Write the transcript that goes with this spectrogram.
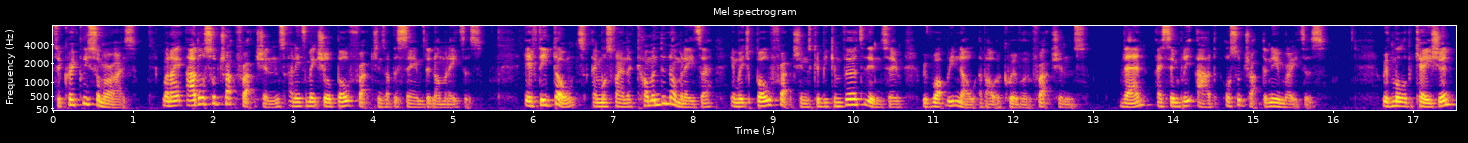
to quickly summarise, when I add or subtract fractions, I need to make sure both fractions have the same denominators. If they don't, I must find a common denominator in which both fractions can be converted into with what we know about equivalent fractions. Then, I simply add or subtract the numerators. With multiplication,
